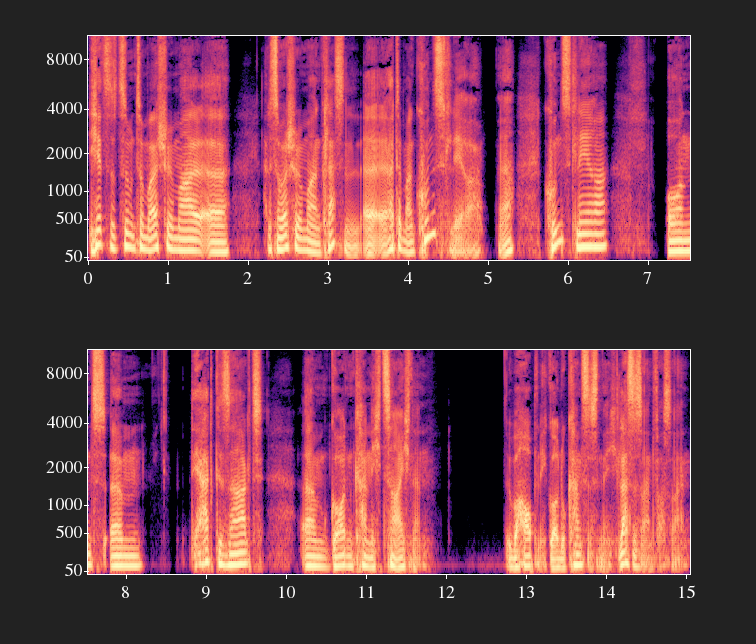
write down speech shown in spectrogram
Ich hätte zum, zum Beispiel mal, äh, hatte zum Beispiel mal einen Klassen, äh, hatte mal einen Kunstlehrer, ja, Kunstlehrer und ähm, der hat gesagt, ähm, Gordon kann nicht zeichnen. Überhaupt nicht, Gordon, du kannst es nicht. Lass es einfach sein.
